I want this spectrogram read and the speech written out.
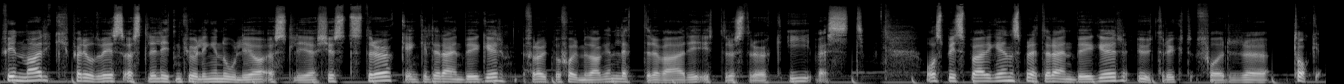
Finnmark periodevis østlig liten kuling i nordlige og østlige kyststrøk. Enkelte regnbyger. Fra utpå formiddagen lettere vær i ytre strøk i vest. Og Spitsbergen spredte regnbyger, utrygt for uh, tåke.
